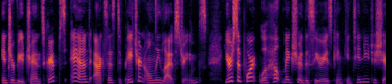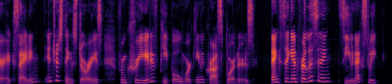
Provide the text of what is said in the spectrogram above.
interview transcripts, and access to patron-only live streams. Your support will help make sure the series can continue to share exciting, interesting stories from creative people working across borders. Thanks again for listening. See you next week.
